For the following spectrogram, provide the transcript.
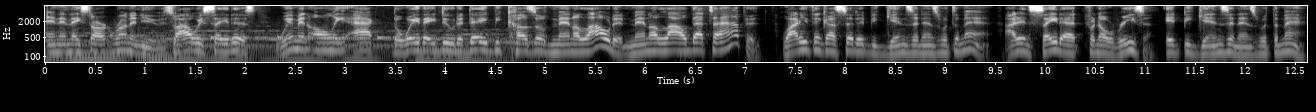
and then they start running you. So I always say this women only act the way they do today because of men allowed it. Men allowed that to happen. Why do you think I said it begins and ends with the man? I didn't say that for no reason. It begins and ends with the man.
